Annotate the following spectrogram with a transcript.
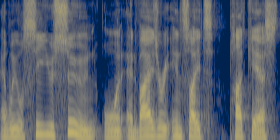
and we will see you soon on Advisory Insights Podcast.com.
